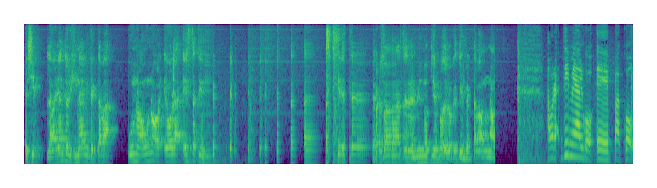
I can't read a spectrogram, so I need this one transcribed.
Es decir, la variante original infectaba uno a uno, ahora esta te infecta siete personas en el mismo tiempo de lo que te infectaba una. Ahora, dime algo, eh, Paco,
